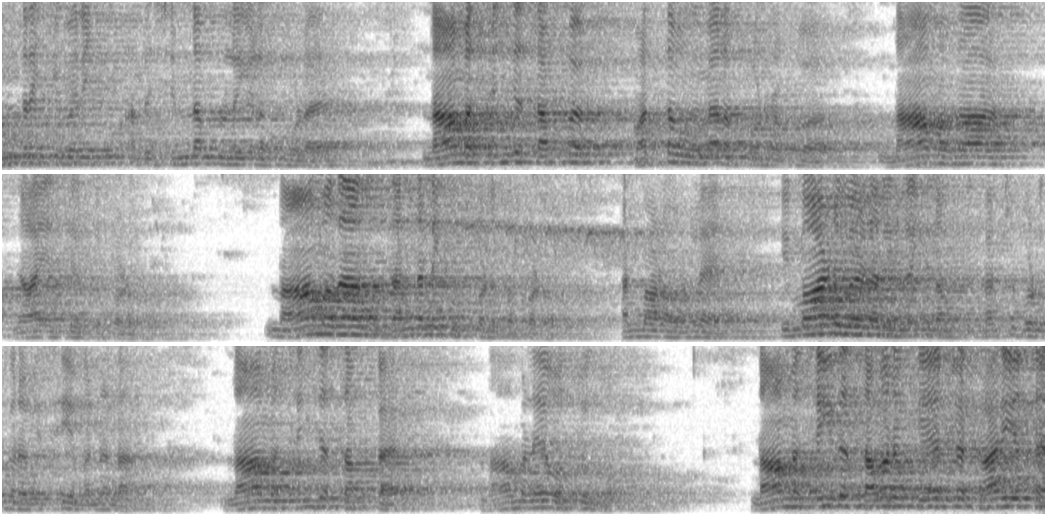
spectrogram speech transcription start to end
இன்றைக்கு வரைக்கும் அந்த சின்ன பிள்ளைகளை கூட நாம் செஞ்ச தப்பை மற்றவங்க மேலே போடுறப்போ நாம தான் நியாயத்தீர்க்கப்படுவோம் நாம தான் அந்த தண்டனைக்கு உட்படுத்தப்படும் அன்பானவர்களே இமானுவேலர் இன்றைக்கு நமக்கு கற்றுக் கொடுக்குற விஷயம் என்னென்னா நாம் செஞ்ச தப்பை நாமளே ஒத்துக்குவோம். நாம் செய்த தவறுக்கு ஏற்ற காரியத்தை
